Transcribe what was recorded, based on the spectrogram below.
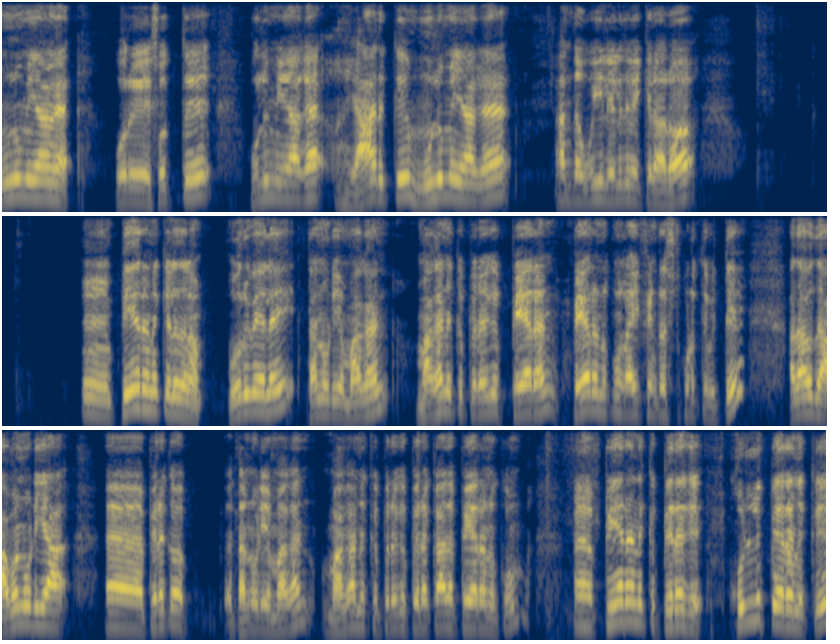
முழுமையாக ஒரு சொத்து முழுமையாக யாருக்கு முழுமையாக அந்த உயில் எழுதி வைக்கிறாரோ பேரனுக்கு எழுதலாம். ஒருவேளை தன்னுடைய மகன் மகனுக்கு பிறகு பேரன் பேரனுக்கும் லைஃப் இன்ட்ரெஸ்ட் கொடுத்து விட்டு அதாவது அவனுடைய பிறக்க தன்னுடைய மகன் மகனுக்கு பிறகு பிறக்காத பேரனுக்கும் பேரனுக்கு பிறகு கொள்ளு பேரனுக்கு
